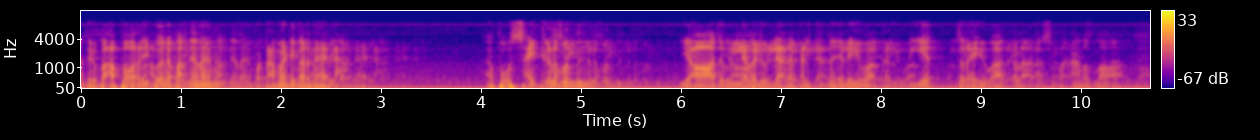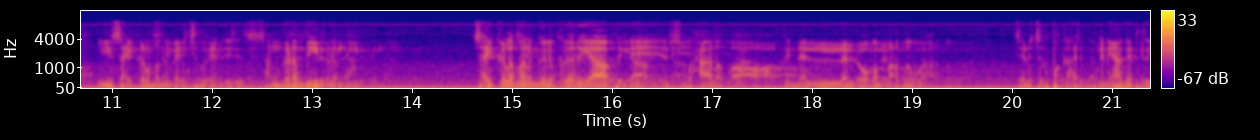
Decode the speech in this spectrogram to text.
അതൊരു ബാപ്പ പറയും പോലെ പറഞ്ഞതാണ്. പൊട്ടാൻ വേണ്ടി പറഞ്ഞതല്ല. അപ്പോ സൈക്കിൾ വന്ന് യാതൊരു ലെവലും ഇല്ലാതെ കളിക്കുന്ന ചില യുവാക്കൾ. എത്ര യുവാക്കളാണ് സുഹാനുള്ള ഈ സൈക്കിൾ വന്ന് മരിച്ചു പോയത്? സങ്കടം തീരുന്നില്ല. സൈക്കിൾ മലങ്ങിൽ കയറിയാ പിന്നെ സുഹാനുള്ള പിന്നെ എല്ലാ ലോകം മറന്നു പോവാ. ചില ചെറുപ്പക്കാർ അങ്ങനെ ആകരുത്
